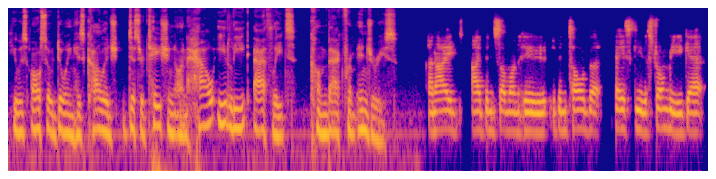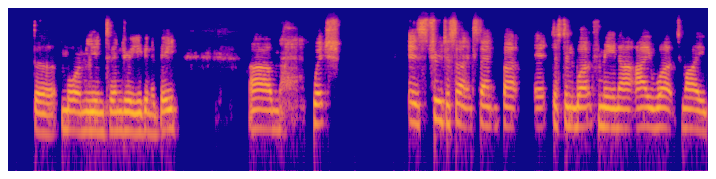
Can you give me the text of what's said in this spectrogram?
he was also doing his college dissertation on how elite athletes come back from injuries. And I I've been someone who had been told that basically the stronger you get, the more immune to injury you're going to be, um, which is true to a certain extent, but it just didn't work for me. Now I worked my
